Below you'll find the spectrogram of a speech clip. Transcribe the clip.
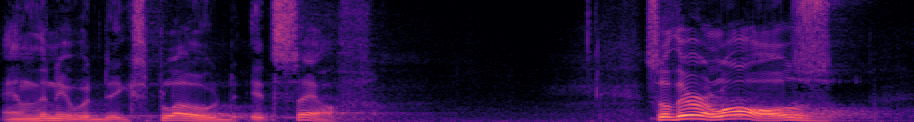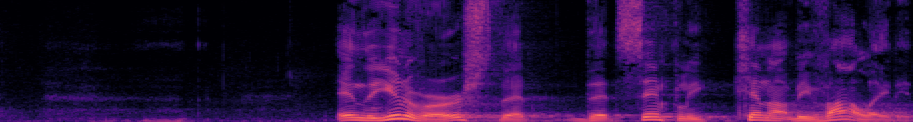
and then it would explode itself. So there are laws in the universe that, that simply cannot be violated.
